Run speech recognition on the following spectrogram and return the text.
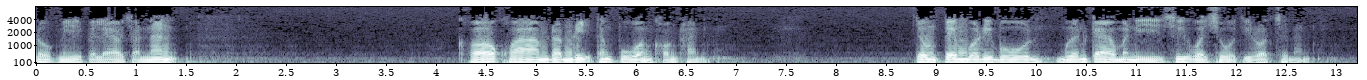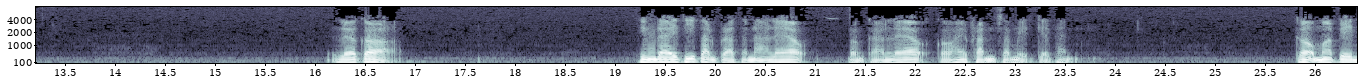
โลกนี้ไปแล้วฉะนั้น ขอความดำริทั้งปวงของท่าน จงเต็มบริบูรณ์เหมือนแก้วมณีชื่อว่าโชติรสฉะนั้น แล้วก็สิ่งใดที่ท่านปรารถนาแล้วต้องการแล้วก็ให้พลันสำเร็จแก่ท่าน ก็มาเป็น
